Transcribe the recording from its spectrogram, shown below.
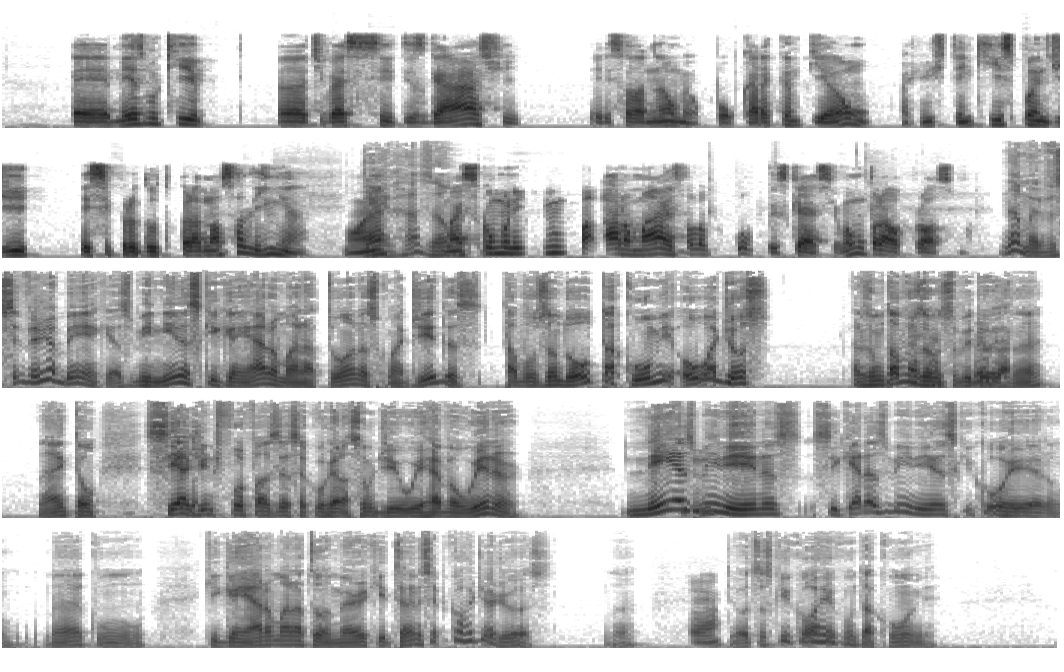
é, mesmo que ah, tivesse esse desgaste, eles falaram: não, meu, pô, o cara é campeão, a gente tem que expandir esse produto para nossa linha, não Tem é? razão. Mas como nenhum falaram mais, falaram, pô, esquece, vamos para o próximo. Não, mas você veja bem, é que as meninas que ganharam maratonas com Adidas estavam usando ou o Takumi ou o Adios. Elas não estavam usando o Sub 2, Verdade. né? Né? Então, se a gente for fazer essa correlação de We Have a Winner, nem as meninas, sequer as meninas que correram, né, com que ganharam maratona, Mary Keitane sempre corre de Adios, né? É. Tem outras que correm com Takumi.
